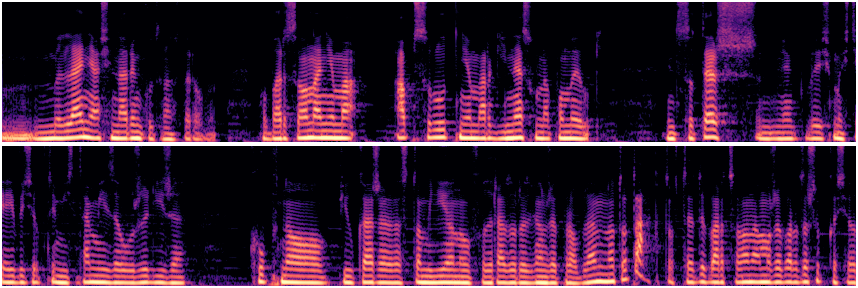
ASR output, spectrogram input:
mm, mylenia się na rynku transferowym, bo Barcelona nie ma absolutnie marginesu na pomyłki. Więc to też, jakbyśmy chcieli być optymistami, założyli, że kupno piłkarza za 100 milionów od razu rozwiąże problem, no to tak, to wtedy Barcelona może bardzo szybko się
